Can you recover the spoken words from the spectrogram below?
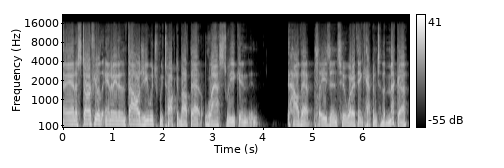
and a Starfield animated anthology, which we talked about that last week. And how that plays into what I think happened to the Mecha.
